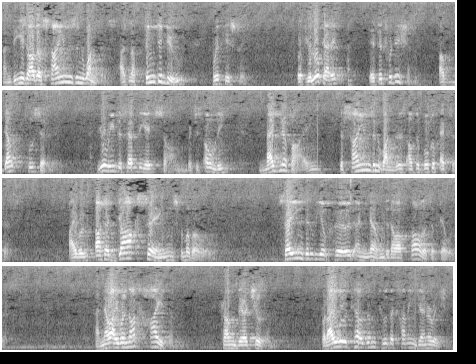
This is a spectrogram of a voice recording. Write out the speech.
And these are the signs and wonders, has nothing to do with history. But if you look at it, it's a tradition of doubtful certainty. You read the 78th Psalm, which is only magnifying the signs and wonders of the book of Exodus. I will utter dark sayings from of old, sayings that we have heard and known that our fathers have told us. And now I will not hide them from their children, but I will tell them to the coming generation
